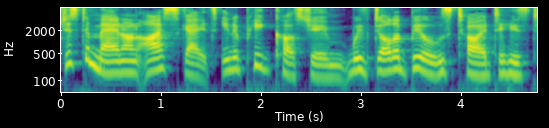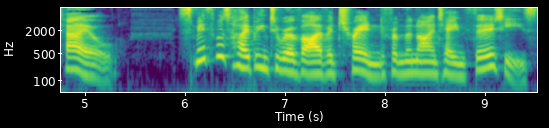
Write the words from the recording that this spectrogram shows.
just a man on ice skates in a pig costume with dollar bills tied to his tail. Smith was hoping to revive a trend from the 1930s,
